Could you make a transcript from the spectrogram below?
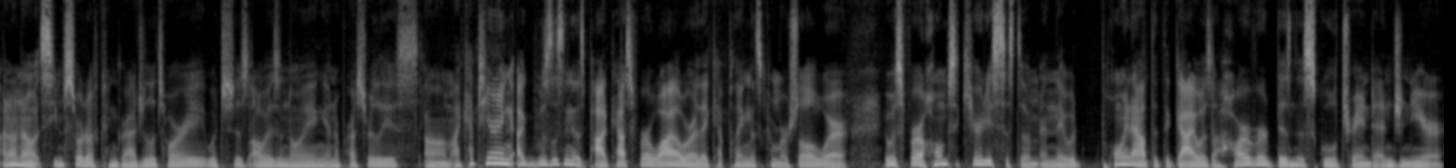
I don't know, it seems sort of congratulatory, which is always annoying in a press release. Um, I kept hearing, I was listening to this podcast for a while where they kept playing this commercial where it was for a home security system, and they would point out that the guy was a Harvard Business School trained engineer,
